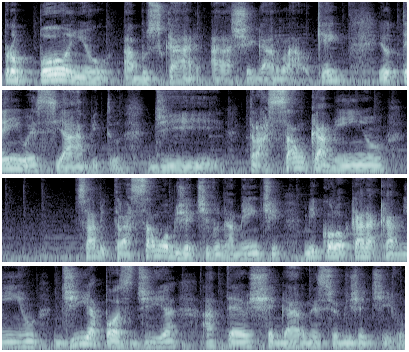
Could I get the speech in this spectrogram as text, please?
proponho a buscar, a chegar lá, ok? Eu tenho esse hábito de traçar um caminho, sabe, traçar um objetivo na mente, me colocar a caminho dia após dia até eu chegar nesse objetivo.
